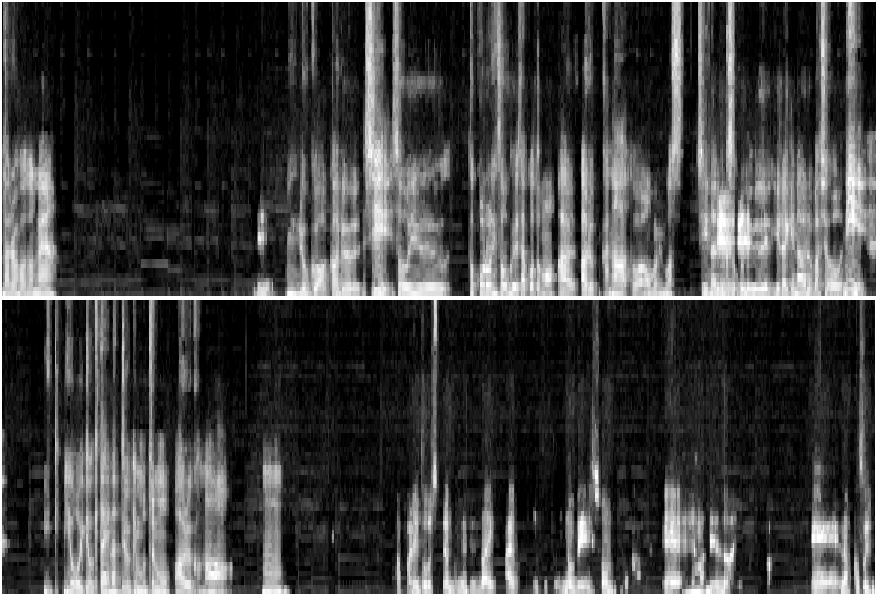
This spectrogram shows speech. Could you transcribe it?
なるほどね。うんうんよくわかるし、そういうところに遭遇したこともあるかなとは思いますし、なるべくそういう揺らぎのある場所にい身を置いておきたいなっていう気持ちもあるかな。うん。やっぱりどうしてもね、デザイン会話っていうとイノベーションとか、えーまあ、デザインとか、えーなんかそういっ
